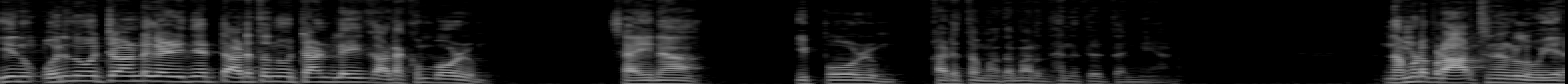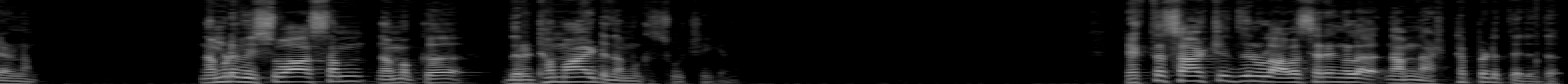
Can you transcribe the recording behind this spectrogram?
ഈ ഒരു നൂറ്റാണ്ട് കഴിഞ്ഞിട്ട് അടുത്ത നൂറ്റാണ്ടിലേക്ക് കടക്കുമ്പോഴും ചൈന ഇപ്പോഴും കടുത്ത മതമർദ്ദനത്തിൽ തന്നെയാണ്. നമ്മുടെ പ്രാർത്ഥനകൾ ഉയരണം. നമ്മുടെ വിശ്വാസം നമുക്ക് ദൃഢമായിട്ട് നമുക്ക് സൂക്ഷിക്കണം. രക്തസാക്ഷിത്വത്തിനുള്ള അവസരങ്ങൾ നാം നഷ്ടപ്പെടുത്തരുത്.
